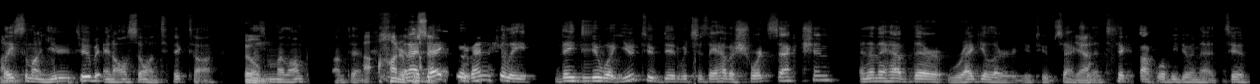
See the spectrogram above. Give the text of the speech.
place them on YouTube and also on TikTok. Boom. That's my long content. 100%. And I bet you eventually they do what YouTube did, which is they have a short section and then they have their regular YouTube section. Yeah. And TikTok will be doing that too.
